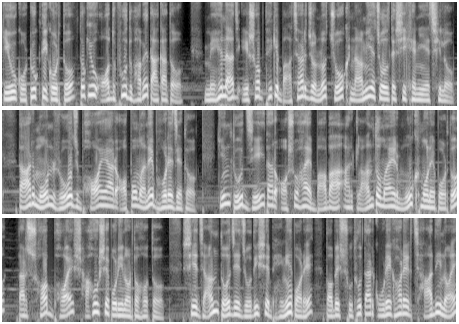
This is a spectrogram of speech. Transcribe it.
কেউ কটুক্তি করত, তো কেউ অদ্ভুতভাবে তাকাত। মেহনাজ এসব থেকে বাঁচার জন্য চোখ নামিয়ে চলতে শিখে নিয়েছিল। তার মন রোজ ভয় আর অপমানে ভরে যেত। কিন্তু যেই তার অসহায় বাবা আর ক্লান্ত মায়ের মুখ মনে পড়ত, তার সব ভয় সাহসে পরিণত হতো। সে জানত যে যদি সে ভেঙে পড়ে, তবে শুধু তার কুড়ে ঘরের ছাদই নয়,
